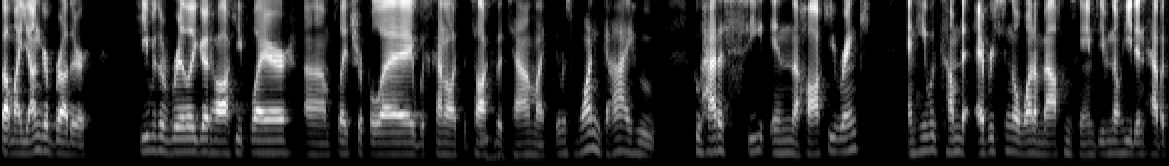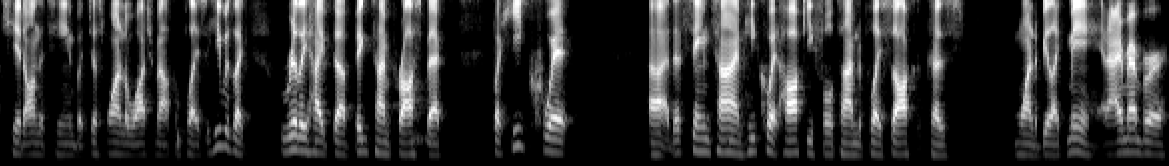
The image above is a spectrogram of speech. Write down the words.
about my younger brother. He was a really good hockey player, um, played AAA, was kind of like the talk of the town. Like there was one guy who who had a seat in the hockey rink, and he would come to every single one of Malcolm's games, even though he didn't have a kid on the team, but just wanted to watch Malcolm play. So he was like really hyped up, big time prospect. But he quit uh, at the same time. He quit hockey full time to play soccer because wanted to be like me. And I remember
